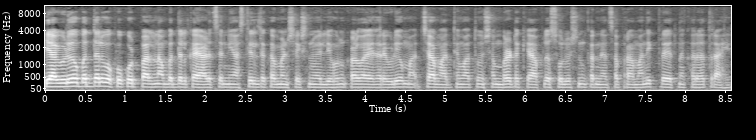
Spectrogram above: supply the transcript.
या व्हिडिओबद्दल व कुक्कुटपालनाबद्दल काही अडचणी असतील तर कमेंट सेक्शनमध्ये लिहून कळवा. येणाऱ्या व्हिडिओच्या माध्यमातून शंभर टक्के आपलं सोल्युशन करण्याचा प्रामाणिक प्रयत्न करत राहील.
